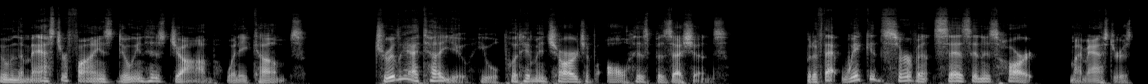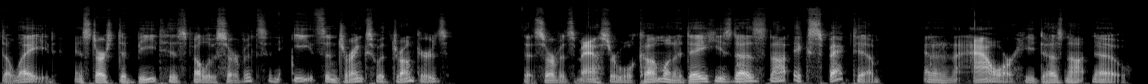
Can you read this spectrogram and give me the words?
whom the master finds doing his job when he comes. Truly I tell you, he will put him in charge of all his possessions. But if that wicked servant says in his heart, My master is delayed, and starts to beat his fellow servants, and eats and drinks with drunkards, that servant's master will come on a day he does not expect him, and at an hour he does not know.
